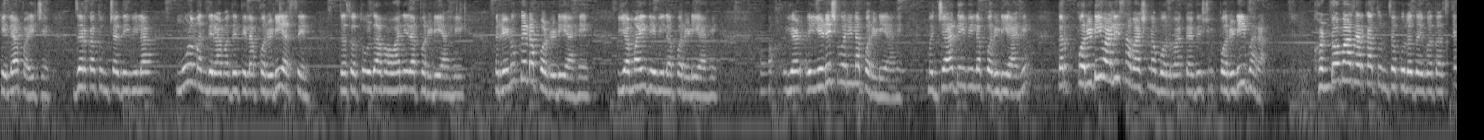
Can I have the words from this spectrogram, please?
केल्या पाहिजे. जर का तुमच्या देवीला मूळ मंदिरामध्ये तिला परडी असेल. जसं तुळजाभवानीला परडी आहे रेणुकेला परडी आहे यमाई देवीला परडी आहे येडेश्वरीला परडी आहे. मग ज्या देवीला परडी आहे तर परडीवाली सवाष्ण बोलवा त्या दिवशी परडी भरा. खंडोबा जर का तुमचं कुलदैवत असेल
